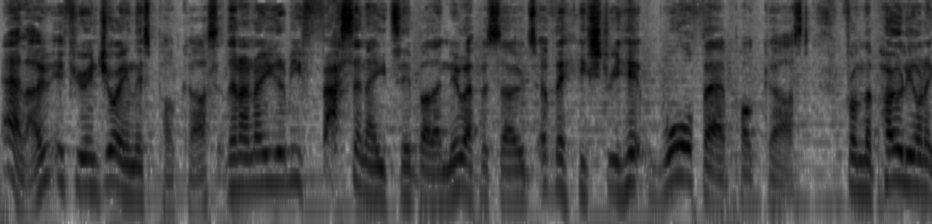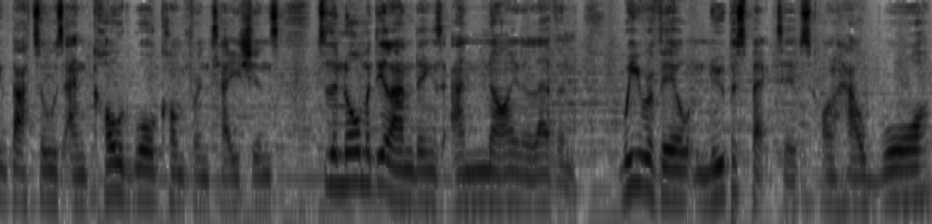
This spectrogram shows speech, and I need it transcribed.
Hello, if you're enjoying this podcast, then I know you're going to be fascinated by the new episodes of the History Hit Warfare podcast, from Napoleonic battles and Cold War confrontations to the Normandy landings and 9 11. We reveal new perspectives on how war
